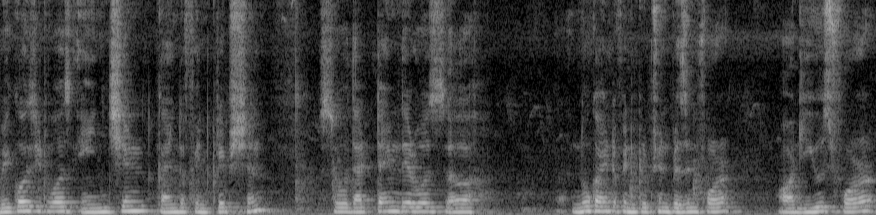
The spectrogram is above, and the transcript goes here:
because it was ancient kind of encryption. So that time there was uh, no kind of encryption present for or used for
